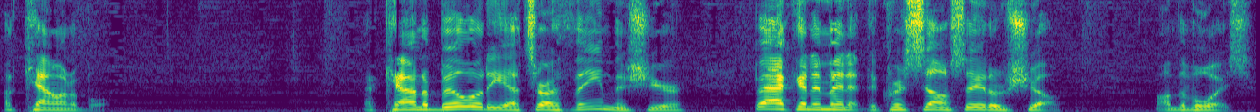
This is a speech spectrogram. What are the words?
accountable? Accountability, that's our theme this year. Back in a minute, the Chris Salcedo Show on The Voice.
